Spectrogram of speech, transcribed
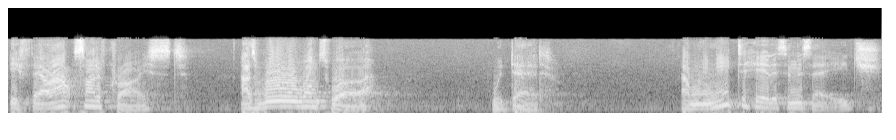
if they are outside of Christ, as we all once were, we're dead. And we need to hear this in this age,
